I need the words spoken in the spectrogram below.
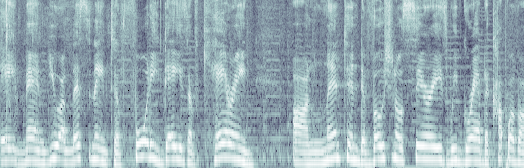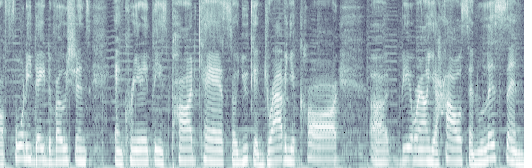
Amen. You are listening to 40 Days of Caring, our Lenten devotional series. We've grabbed a couple of our 40 day devotions and created these podcasts so you can drive in your car, uh, be around your house, and listen.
